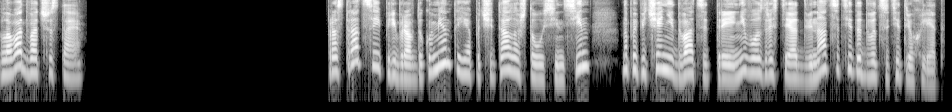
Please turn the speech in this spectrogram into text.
Глава 26. Прострацией, перебрав документы, я почитала, что у Син-Син на попечении 20 трейни в возрасте от 12 до 23 лет.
